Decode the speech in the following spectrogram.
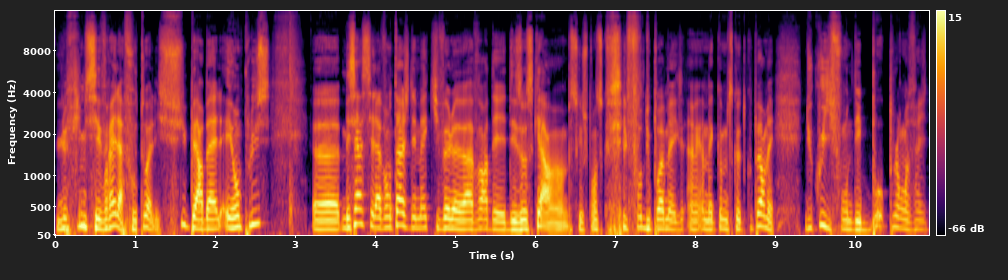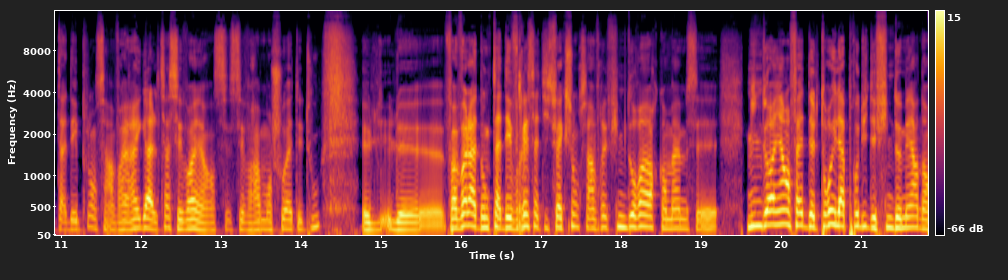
Le film c'est vrai la photo elle est super belle. Et en plus euh, mais ça, c'est l'avantage des mecs qui veulent euh, avoir des, des Oscars, hein, parce que je pense que c'est le fond du problème avec un, un mec comme Scott Cooper. Mais du coup, ils font des beaux plans. Enfin, t'as des plans, c'est un vrai régal. Ça, c'est vrai. hein, c'est vraiment chouette et tout. Euh, le- Enfin voilà, donc t'as des vraies satisfactions. C'est un vrai film d'horreur quand même. C'est mine de rien en fait. Del Toro, il a produit des films de merde, en,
